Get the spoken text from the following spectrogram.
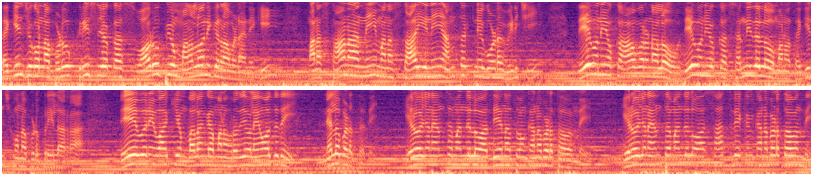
తగ్గించుకున్నప్పుడు క్రీస్తు యొక్క స్వారూప్యం మనలోనికి రావడానికి మన స్థానాన్ని మన స్థాయిని అంతటినీ కూడా విడిచి దేవుని యొక్క ఆవరణలో దేవుని యొక్క సన్నిధిలో మనం తగ్గించుకున్నప్పుడు ప్రియులారా దేవుని వాక్యం బలంగా మన హృదయంలో ఏమవుతుంది? నిలబడుతుంది. ఈ రోజున ఎంతమందిలో ఆ దీనత్వం కనబడతా ఉంది? ఈ రోజున ఎంతమందిలో ఆ సాత్వికం కనబడతా ఉంది?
